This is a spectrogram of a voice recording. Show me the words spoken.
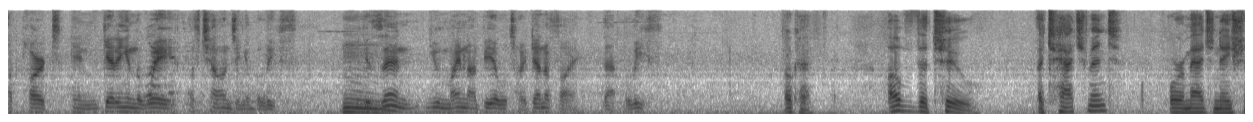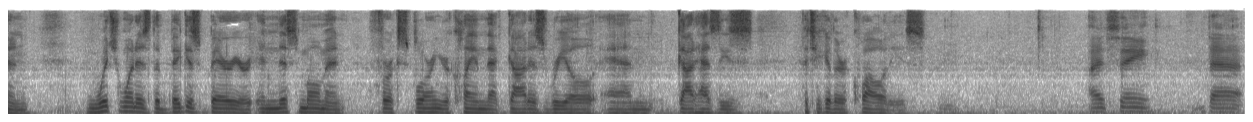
a part in getting in the way of challenging a belief. Hmm. Because then you might not be able to identify that belief. Okay. Of the two, attachment or imagination, which one is the biggest barrier in this moment for exploring your claim that God is real and God has these particular qualities? I'd say that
